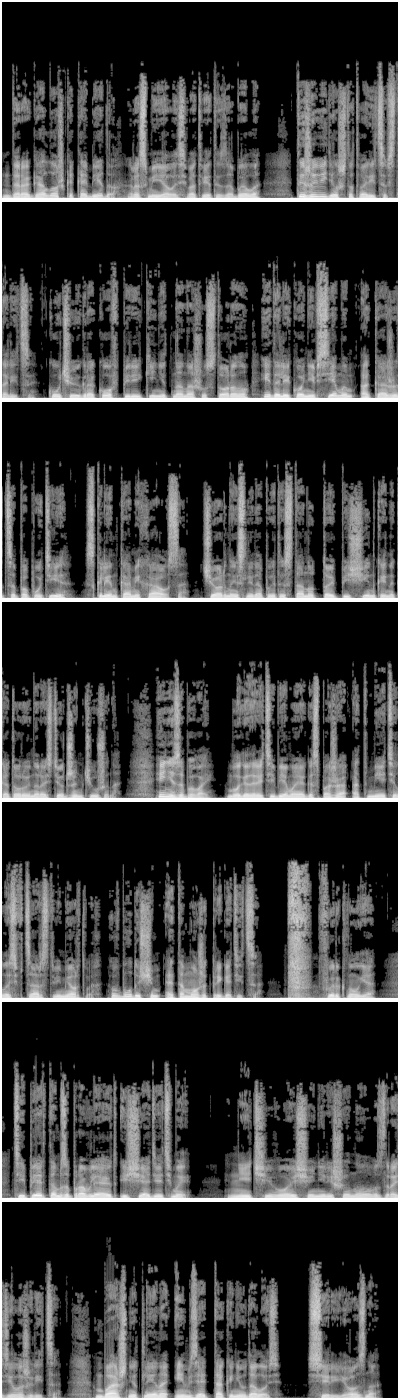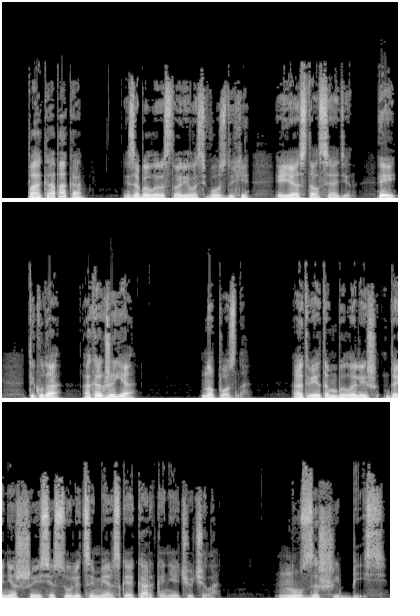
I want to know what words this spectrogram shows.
«Дорога ложка к обеду», — рассмеялась в ответ Изабелла. «Ты же видел, что творится в столице. Кучу игроков перекинет на нашу сторону, и далеко не всем им окажется по пути с клинками хаоса. Черные следопыты станут той песчинкой, на которую нарастет жемчужина. И не забывай, благодаря тебе моя госпожа отметилась в царстве мертвых. В будущем это может пригодиться. Пф, фыркнул я. Теперь там заправляют исчадия тьмы. «Ничего еще не решено», — возразила жрица. «Башню тлена им взять так и не удалось». «Серьезно?» «Пока-пока». Изабелла растворилась в воздухе, и я остался один. «Эй, ты куда? А как же я?» но поздно. Ответом было лишь донесшееся с улицы мерзкое карканье чучела. «Ну, зашибись!»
